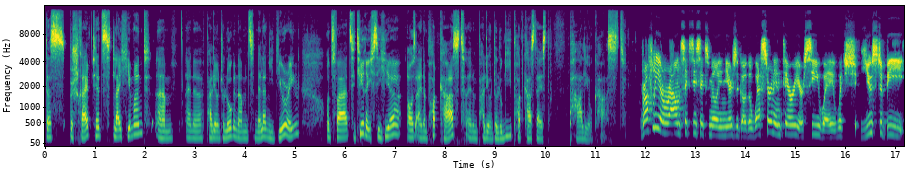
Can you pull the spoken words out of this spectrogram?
Das beschreibt jetzt gleich jemand, ähm, eine Paläontologin namens Melanie During. Und zwar zitiere ich sie hier aus einem Podcast, einem Paläontologie-Podcast, der heißt Paleocast. Roughly around 66 million years ago, the Western Interior Seaway, which used to be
